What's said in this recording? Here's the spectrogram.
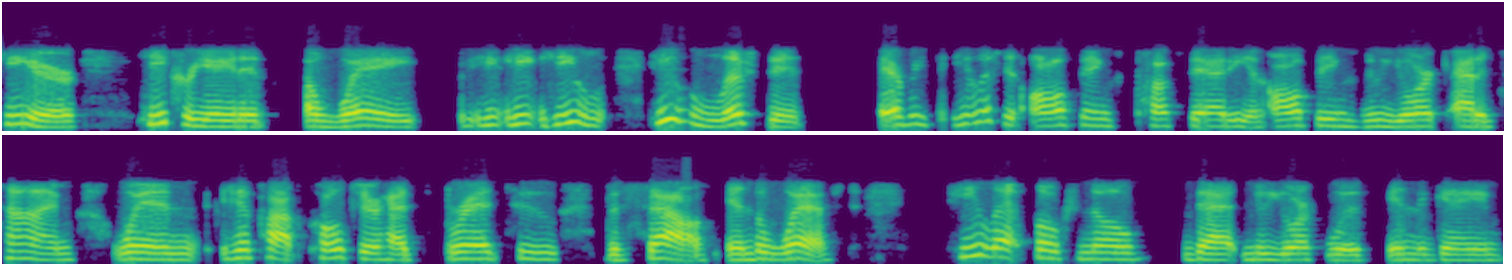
here, he created a way. He he he lifted everything. He lifted all things Puff Daddy and all things New York at a time when hip hop culture had spread to the South and the West. He let folks know that New York was in the game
